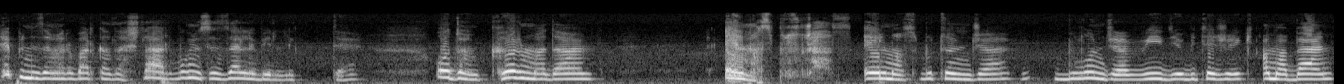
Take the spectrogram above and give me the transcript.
Hepinize merhaba arkadaşlar. Bugün sizlerle birlikte odun kırmadan elmas bulacağız. Elmas butunca bulunca video bitecek ama ben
